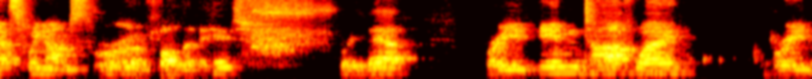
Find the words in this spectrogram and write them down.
out. Swing arms through and fold at the hips. Breathe out. Breathe in to halfway. Breathe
